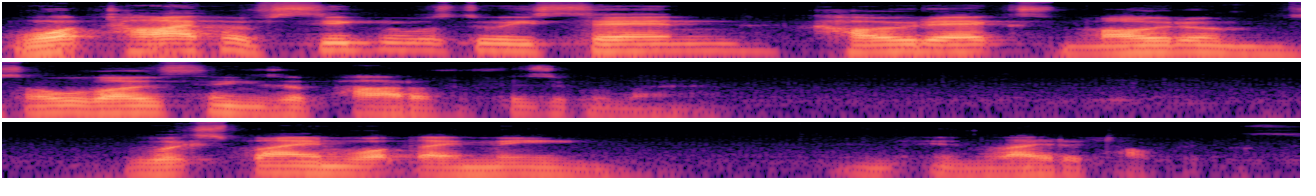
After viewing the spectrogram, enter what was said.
What type of signals do we send? Codecs, modems, all those things are part of the physical LAN. We'll explain what they mean in, in later topics.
